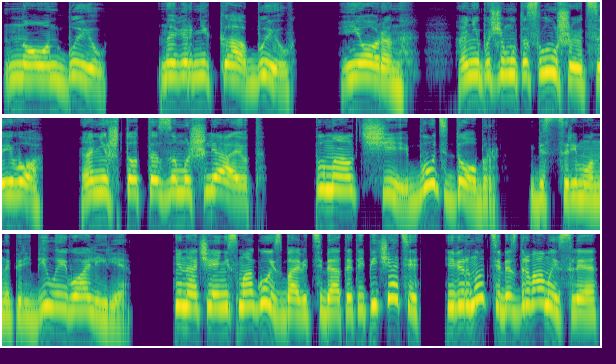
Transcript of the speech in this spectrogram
«Но он был. Наверняка был. Йоран, они почему-то слушаются его. Они что-то замышляют». «Помолчи, будь добр», — бесцеремонно перебила его Алирия. «Иначе я не смогу избавить тебя от этой печати и вернуть тебе здравомыслие».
